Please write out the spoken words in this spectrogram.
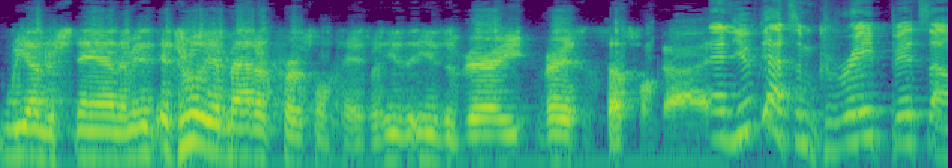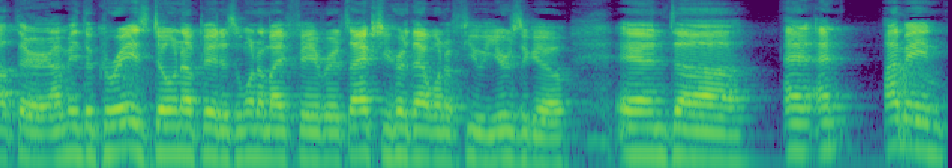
we understand. I mean, it's really a matter of personal taste. But he's he's a very very successful guy. And you've got some great bits out there. I mean, the Grey's Donut bit is one of my favorites. I actually heard that one a few years ago, and uh, and and I mean.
